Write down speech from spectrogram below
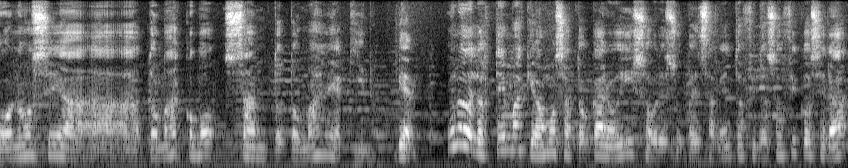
conoce a, Tomás como Santo Tomás de Aquino. Bien, uno de los temas que vamos a tocar hoy sobre su pensamiento filosófico será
